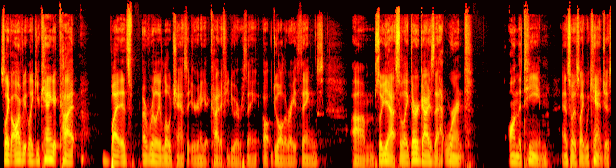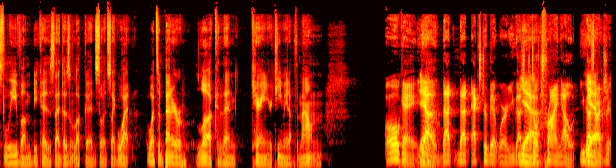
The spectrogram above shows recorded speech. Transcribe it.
so like obviously like you can get cut but it's a really low chance that you're going to get cut if you do everything uh, do all the right things um so yeah so like there are guys that weren't on the team and so it's like we can't just leave them because that doesn't look good so it's like what what's a better look than carrying your teammate up the mountain Okay, yeah. Yeah. that that extra bit where you guys are still trying out. You guys Yeah. are actually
